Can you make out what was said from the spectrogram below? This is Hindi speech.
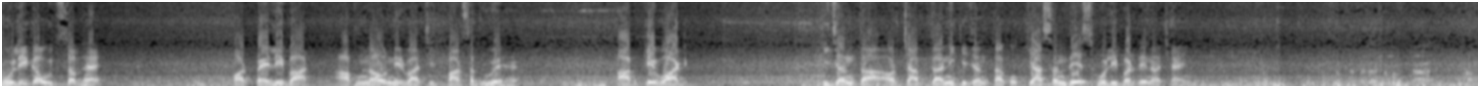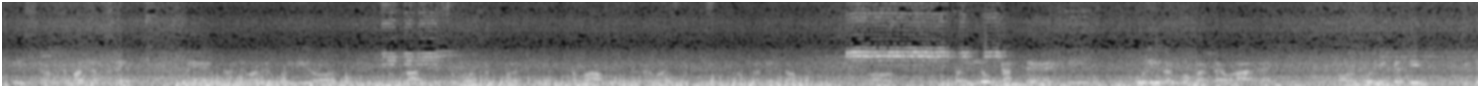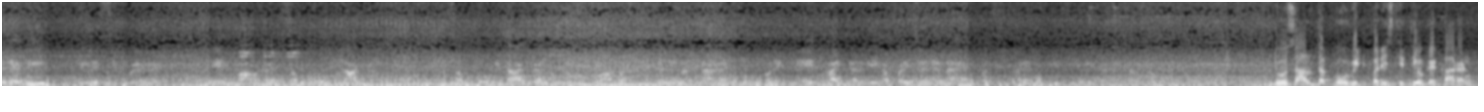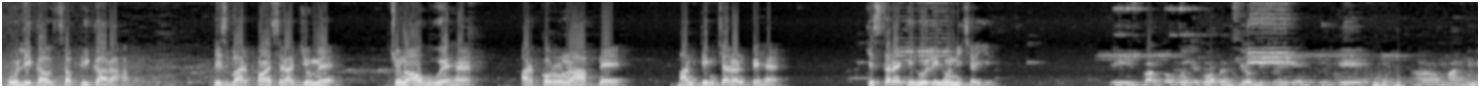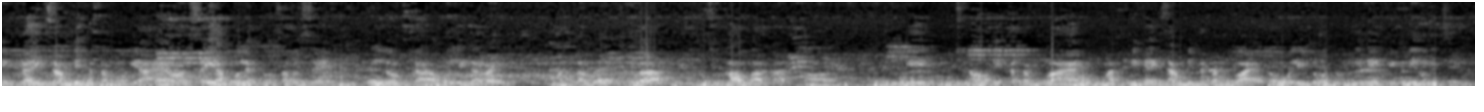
होली का उत्सव है और पहली बार आप नव निर्वाचित पार्षद हुए हैं। आपके वार्ड की जनता और चापदानी की जनता को क्या संदेश होली पर देना चाहेंगे? सबसे पहले नमस्कार। आपके इस चैनल के माध्यम से मैं आने वाले होली और संक्रांत के शुभ अवसर पर तमाम नगरवासियों को शुभकामना देता हूँ। और सभी लोग जानते हैं कि होली रंगों का त्यौहार है और होली के दिन जितने भी गिले शिकवे हैं, भेदभाव है, सबको भुलाकर सबको मिटाकर हम लोगों को आपस में गले लगना है और एक नई भाईचारगी का परिचय देना है। बस दो साल तक कोविड परिस्थितियों के कारण होली का उत्सव फीका रहा। इस बार पाँच राज्यों में चुनाव हुए हैं और कोरोना अपने अंतिम चरण पे है। किस तरह की होली होनी चाहिए? जी इस बार तो होली बहुत अच्छी होनी चाहिए, क्योंकि माध्यमिक का एग्ज़ाम भी खत्म हो गया है और सही आप बोले, दो सालों से लोग का होली का रंग मतलब पूरा सूखा हुआ था और क्योंकि चुनाव भी खत्म हुआ है, माध्यमिक का एग्ज़ाम भी खत्म हुआ है तो होली तो दुगनी नहीं, तिगनी होनी चाहिए।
